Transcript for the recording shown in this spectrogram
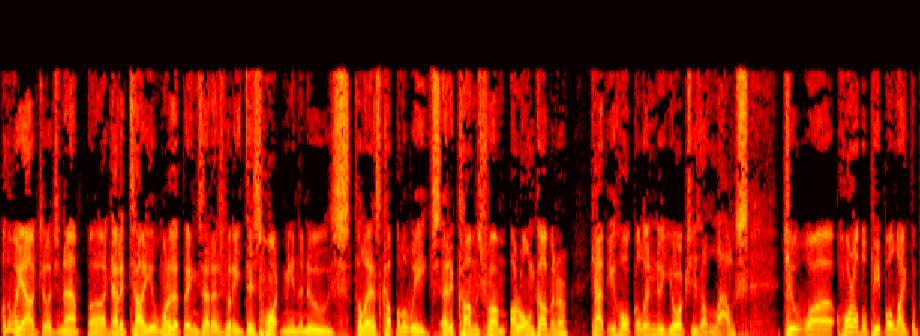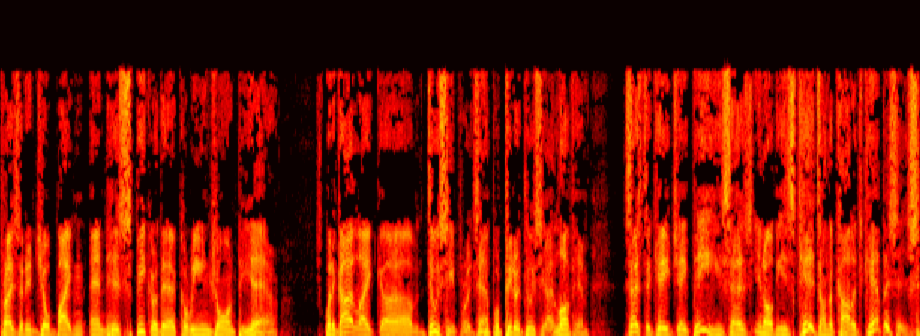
On the way out, Judge Nap, uh, I got to tell you, one of the things that has really disheartened me in the news the last couple of weeks, and it comes from our own governor, Kathy Hochul in New York, she's a louse, to uh, horrible people like the president, Joe Biden, and his speaker there, Karine Jean Pierre. When a guy like uh, Doocy, for example, Peter Doocy, I love him, says to KJP, he says, you know, these kids on the college campuses,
